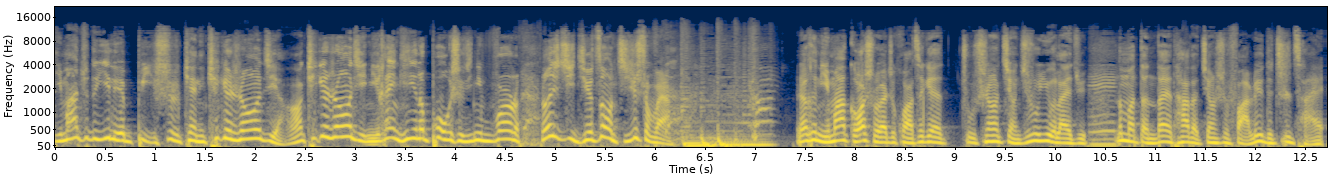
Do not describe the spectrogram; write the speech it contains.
你妈觉得一脸鄙视，看你看看人家啊，看看人家，你还你天天的抱个手机你玩了，人家几天挣几十万。然后你妈刚说完这话，这个主持人紧接着又来一句：“那么等待他的将是法律的制裁。”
